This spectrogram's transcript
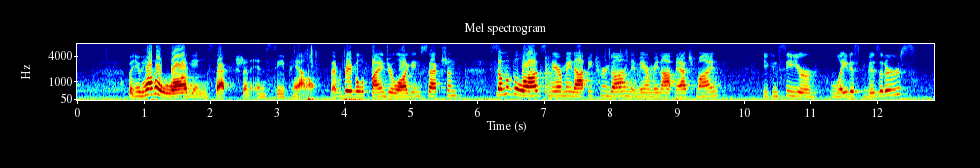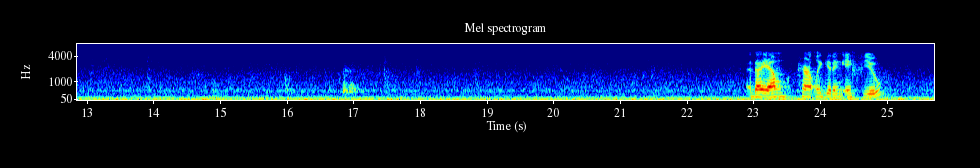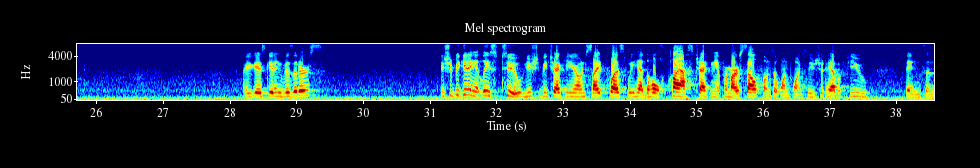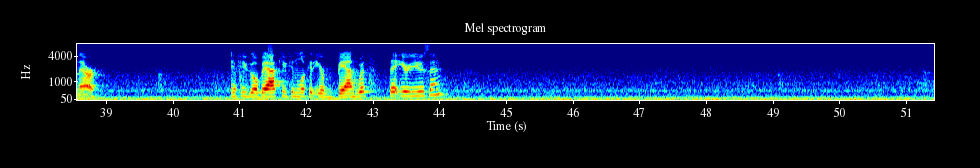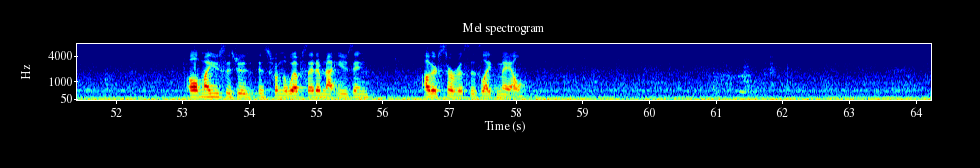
But you have a logging section in cPanel. Is everybody able to find your logging section? Some of the logs may or may not be turned on. They may or may not match mine. You can see your latest visitors. And I am apparently getting a few. Are you guys getting visitors? You should be getting at least two. You should be checking your own site. Plus, we had the whole class checking it from our cell phones at one point, so you should have a few things in there. If you go back, you can look at your bandwidth that you're using. All of my usage is, from the website. I'm not using other services like mail.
